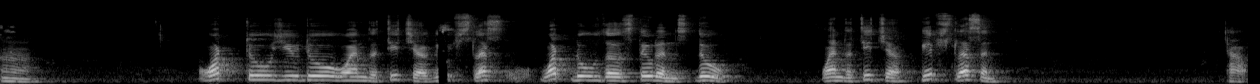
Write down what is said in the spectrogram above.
Mm. What do you do when the teacher gives lesson? What do the students do when the teacher gives lesson? Thảo.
